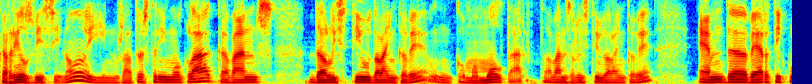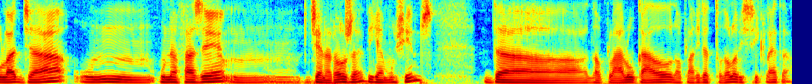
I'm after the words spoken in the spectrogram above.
carrils bici, no? I nosaltres tenim molt clar que abans de l'estiu de l'any que ve, com a molt tard, abans de l'estiu de l'any que ve, hem d'haver articulat ja un, una fase mm, generosa, diguem-ho així, de, del pla local, del pla director de la bicicleta,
